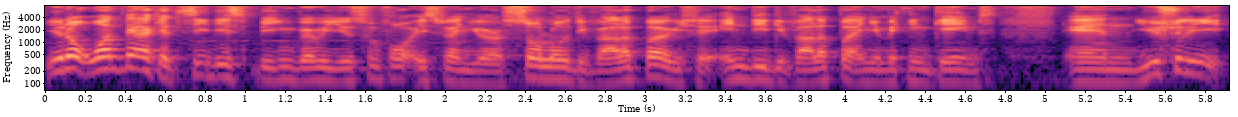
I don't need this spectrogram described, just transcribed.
you know, one thing I can see this being very useful for is when you're a solo developer, you're an indie developer and you're making games. And usually,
